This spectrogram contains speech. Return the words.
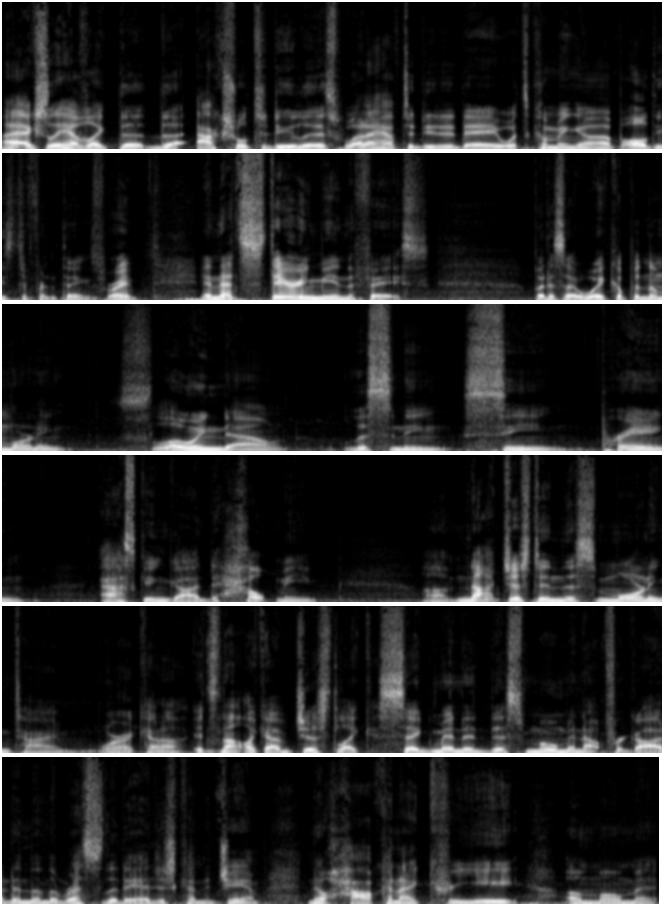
I actually have like the the actual to-do list, what I have to do today, what's coming up, all these different things, right? And that's staring me in the face. But as I wake up in the morning, slowing down, listening, seeing, praying, asking God to help me um, not just in this morning time where I kind of, it's not like I've just like segmented this moment out for God and then the rest of the day I just kind of jam. No, how can I create a moment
